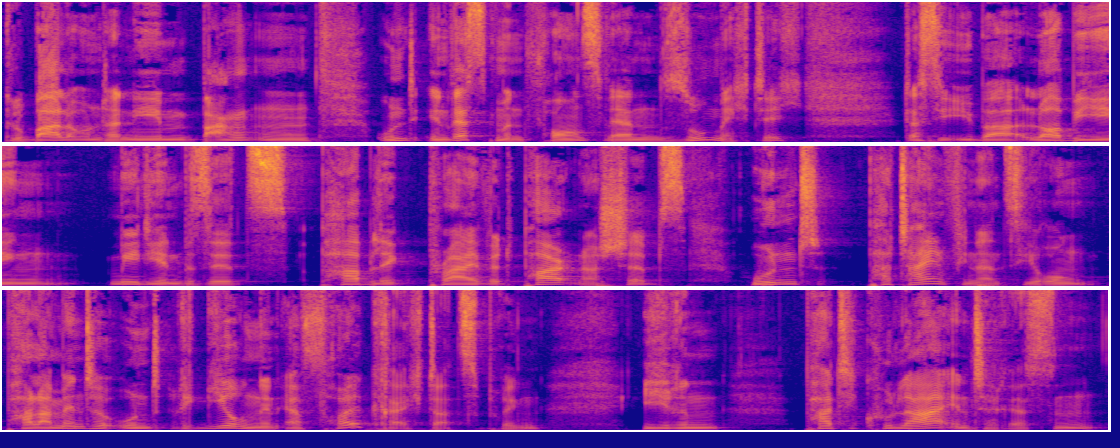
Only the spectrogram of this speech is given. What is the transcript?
Globale Unternehmen, Banken und Investmentfonds werden so mächtig, dass sie über Lobbying, Medienbesitz, Public-Private Partnerships und Parteienfinanzierung Parlamente und Regierungen erfolgreich dazu bringen, ihren Partikularinteressen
